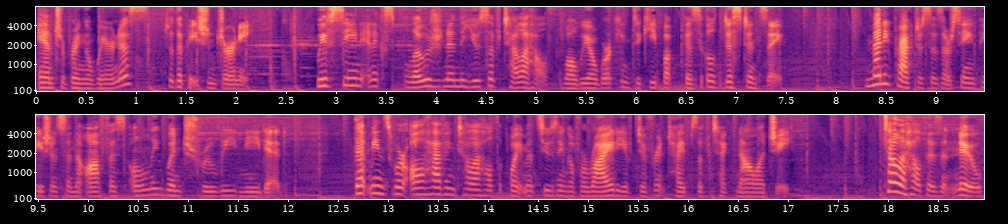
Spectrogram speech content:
and to bring awareness to the patient journey. We've seen an explosion in the use of telehealth while we are working to keep up physical distancing. Many practices are seeing patients in the office only when truly needed. That means we're all having telehealth appointments using a variety of different types of technology. Telehealth isn't new.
